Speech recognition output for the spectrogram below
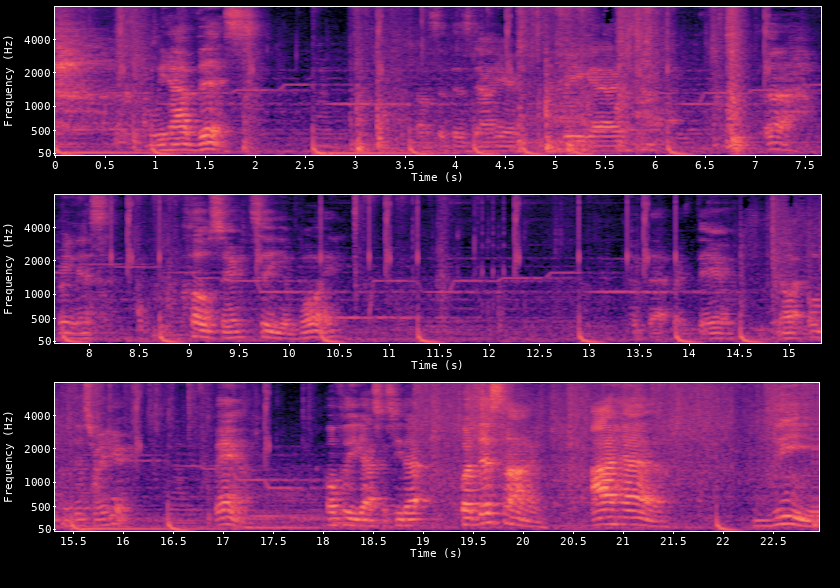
we have this. I'll set this down here for you guys. Uh, bring this closer to your boy. There. You know what? I'm gonna put this right here. Bam. Hopefully you guys can see that. But this time, I have the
